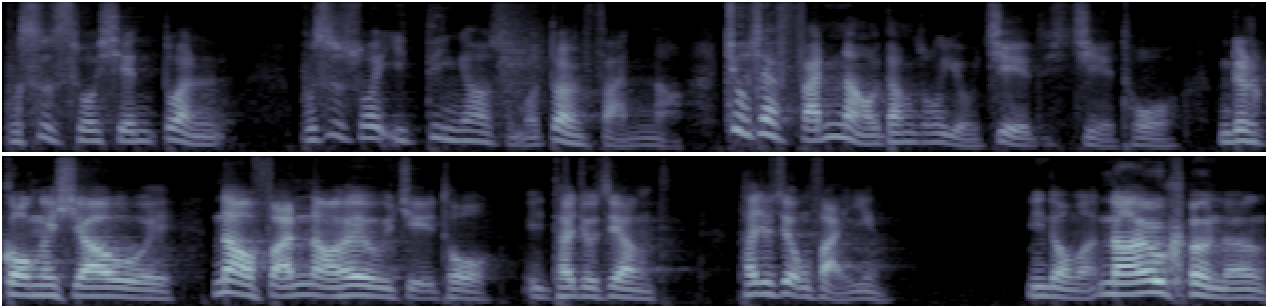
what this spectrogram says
不是说先断，不是说一定要什么断烦恼，就在烦恼当中有解解脱。你就是功的消为，那烦恼还有解脱，他就这样，他就这种反应。你懂吗？哪有可能？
